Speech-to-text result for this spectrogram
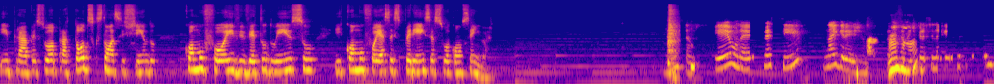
e para a pessoa, para todos que estão assistindo, como foi viver tudo isso e como foi essa experiência sua com o Senhor? Então, eu, né, cresci na igreja. Uhum. Cresci na igreja com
